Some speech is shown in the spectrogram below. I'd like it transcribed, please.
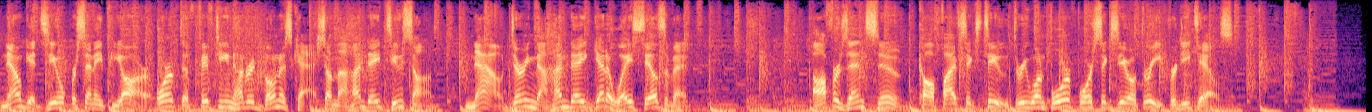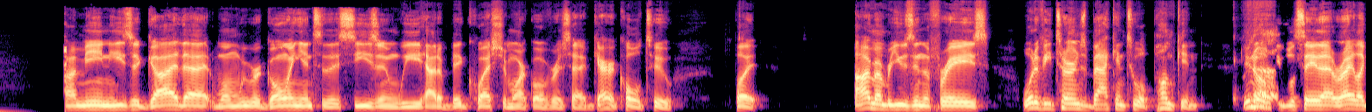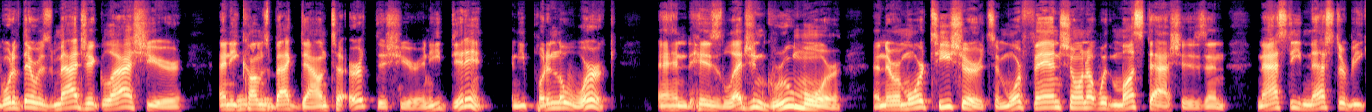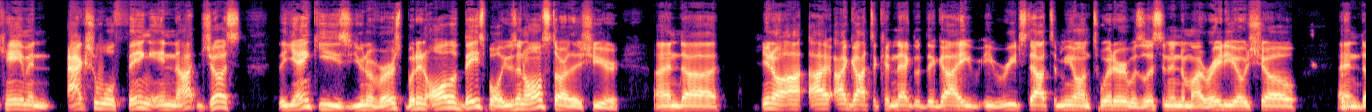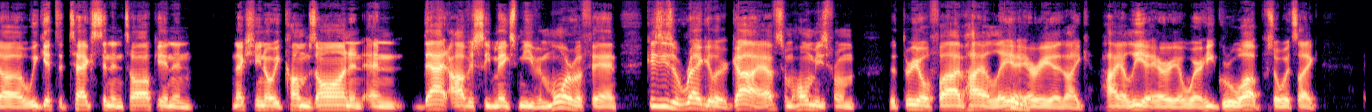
Now get 0% APR or up to 1500 bonus cash on the Hyundai Tucson. Now, during the Hyundai Getaway Sales Event. Offers end soon. Call 562 314 4603 for details. I mean, he's a guy that when we were going into the season, we had a big question mark over his head. Gerrit Cole, too. But I remember using the phrase, what if he turns back into a pumpkin? You know, people say that, right? Like, what if there was magic last year and he comes Mm-hmm. back down to earth this year? And he didn't. And he put in the work and his legend grew more. And there were more t shirts and more fans showing up with mustaches. And Nasty Nestor became an actual thing in not just the Yankees universe, but in all of baseball. He was an all star this year. And, uh, you know, I, I I got to connect with the guy. He, he reached out to me on Twitter, was listening to my radio show, and uh, we get to texting and talking. And next, thing you know, he comes on, and and that obviously makes me even more of a fan because he's a regular guy. I have some homies from the 305 Hialeah hmm. area, like Hialeah area, where he grew up. So it's like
